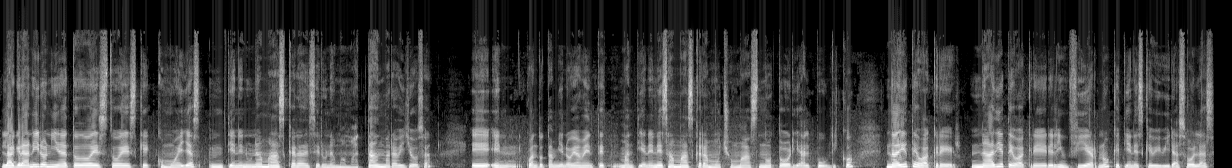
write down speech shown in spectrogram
la gran ironía de todo esto es que como ellas mm, tienen una máscara de ser una mamá tan maravillosa, eh, en, cuando también obviamente mantienen esa máscara mucho más notoria al público, nadie te va a creer. Nadie te va a creer el infierno que tienes que vivir a solas,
